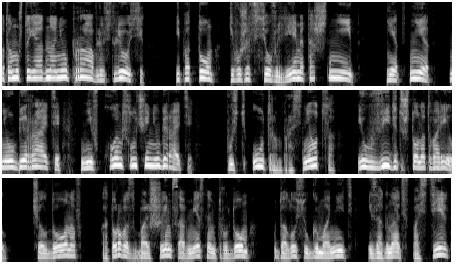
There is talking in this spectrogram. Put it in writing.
потому что я одна не управлюсь, Лёсик, и потом его же все время тошнит. Нет, нет, не убирайте, ни в коем случае не убирайте. Пусть утром проснется и увидит, что натворил. Челдонов, которого с большим совместным трудом удалось угомонить и загнать в постель,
